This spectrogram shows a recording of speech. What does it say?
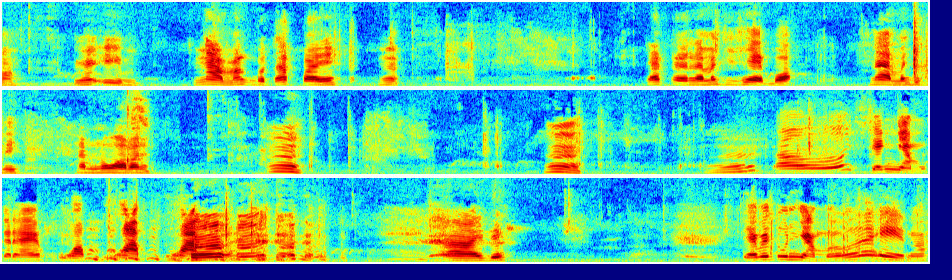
ค่ะกินให้อิ่มหน้ามันก็บ่ตักไปเนี่ย ตักแต่อันไหนมันสิแซ่บบ่หน้ามันอยู่พี่น้ำนัวมัน อืมอืมอืมเอ้ยเสียงหย่ำก็ได้ควับควับควับอายดิเสียงไปตุนหย่ำเอ้ยเนาะ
